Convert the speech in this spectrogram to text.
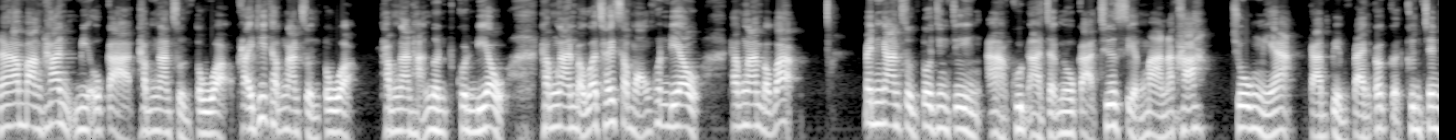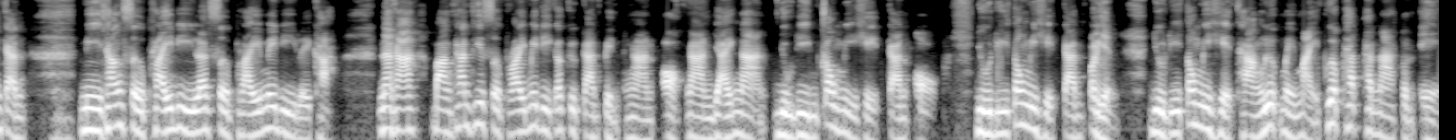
นะคะบางท่านมีโอกาสทำงานส่วนตัว ใครที่ทำงานส่วนตัวทำงานหาเงินคนเดียวทำงานแบบว่าใช้สมองคนเดียวทำงานแบบว่า เป็นงานส่วนตัวจริง ๆ อ่าคุณอาจจะมีโอกาสชื่อเสียงมานะคะ ช่วงเนี้ย การเปลี่ยนแปลงก็เกิดขึ้นเช่นกัน มีทั้งเซอร์ไพรส์ดีและเซอร์ไพรส์ไม่ดีเลยค่ะนะคะ บางท่านที่เซอร์ไพรส์ไม่ดีก็คือการเปลี่ยนงานออกงานย้ายงาน อยู่ดีต้องมีเหตุการณ์ออก อยู่ดีต้องมีเหตุการณ์เปลี่ยน อยู่ดีต้องมีเหตุทางเลือกใหม่ ๆ เพื่อพัฒนาตนเอง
